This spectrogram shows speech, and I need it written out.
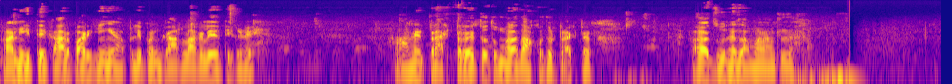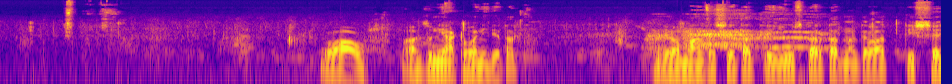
आणि इथे कार पार्किंग आहे. आपली पण कार लागली आहे तिकडे. आणि ट्रॅक्टर आहे तो तुम्हाला दाखवतो ट्रॅक्टर जुन्या जमान्यातलं. वाव जुनी आठवणी देतात. जेव्हा माणसं शेतात ते यूज करतात ना तेव्हा अतिशय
